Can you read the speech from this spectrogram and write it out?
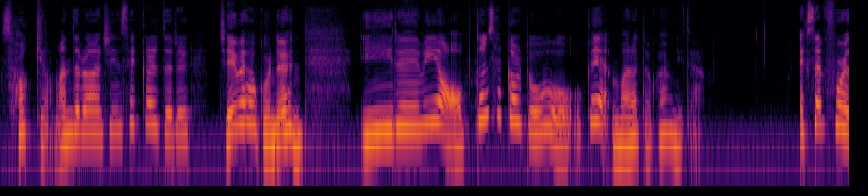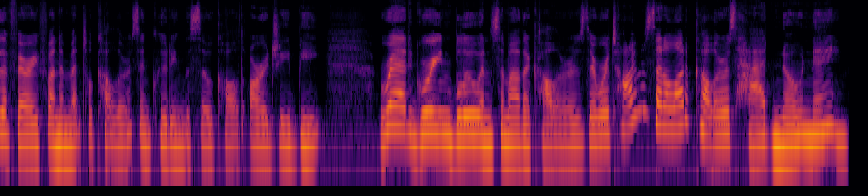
섞여 만들어진 색깔들을 제외하고는 이름이 없던 색깔도 꽤 많았다고 합니다. Except for the very fundamental colors, including the so-called RGB, red, green, blue, and some other colors, there were times that a lot of colors had no name.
